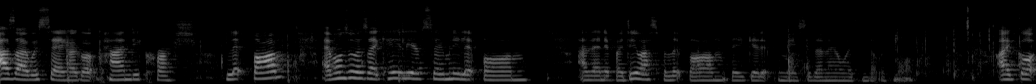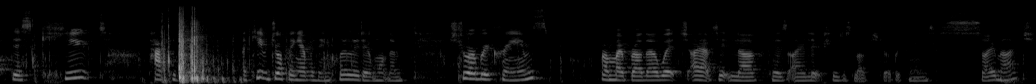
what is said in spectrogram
As I was saying, I got Candy Crush lip balm. Everyone's always like, Kayli, I have so many lip balm. And then if I do ask for lip balm, they get it for me. So then I always end up with more. I got this cute packaging. I keep dropping everything. Clearly don't want them. Strawberry creams from my brother, which I absolutely love because I literally just love strawberry creams so much.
